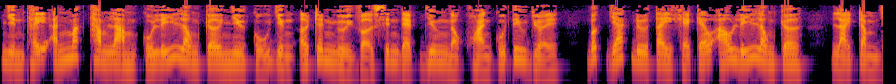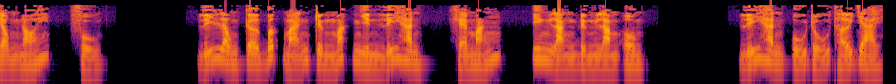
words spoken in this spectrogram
Nhìn thấy ánh mắt tham lam của Lý Long Cơ như cũ dừng ở trên người vợ xinh đẹp Dương Ngọc Hoàng của Tiêu Duệ, bất giác đưa tay khẽ kéo áo Lý Long Cơ, lại trầm giọng nói, Phụ. Lý Long Cơ bất mãn trừng mắt nhìn Lý Hanh, khẽ mắng, yên lặng đừng làm ồn. Lý Hanh ủ rũ thở dài.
